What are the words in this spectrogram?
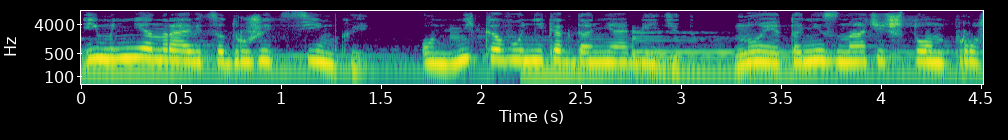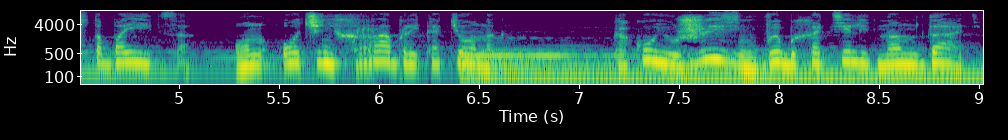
И мне нравится дружить с Симкой. Он никого никогда не обидит. Но это не значит, что он просто боится. Он очень храбрый котенок. Какую жизнь вы бы хотели нам дать?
